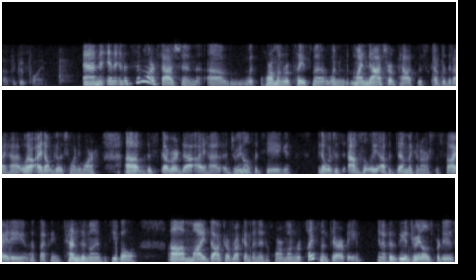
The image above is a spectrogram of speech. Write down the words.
That's a good point. And in, in a similar fashion, um, with hormone replacement, when my naturopath discovered that I had, well, I don't go to anymore, um, discovered that I had adrenal fatigue, you know, which is absolutely epidemic in our society, affecting tens of millions of people. Um, my doctor recommended hormone replacement therapy, you know, because the adrenals produce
